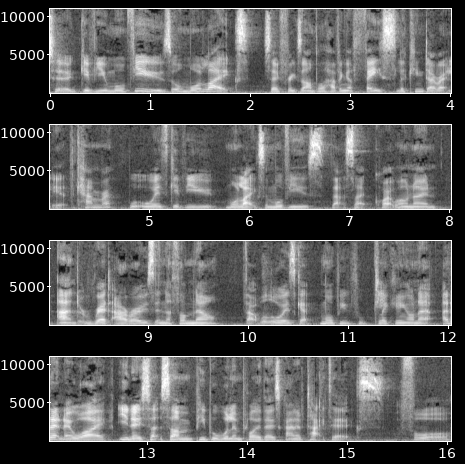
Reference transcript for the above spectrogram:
to give you more views or more likes. So, for example, having a face looking directly at the camera will always give you more likes and more views. That's like quite well known. And red arrows in a thumbnail. That will always get more people clicking on it. I don't know why. You know, so, some people will employ those kind of tactics for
